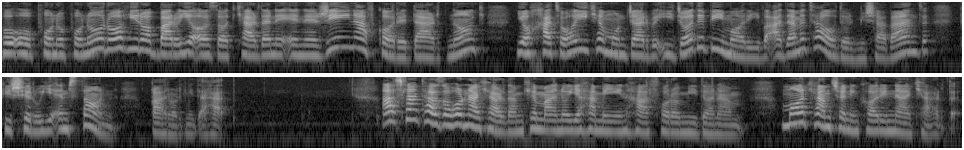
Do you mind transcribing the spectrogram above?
هوپونوپونو راهی را برای آزاد کردن انرژی این افکار دردناک یا خطاهایی که منجر به ایجاد بیماری و عدم تعادل می شوند پیش روی انسان قرار می دهد. اصلا تظاهر نکردم که معنای همه این حرفها را می دانم. مارک همچنین کاری نکرد.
